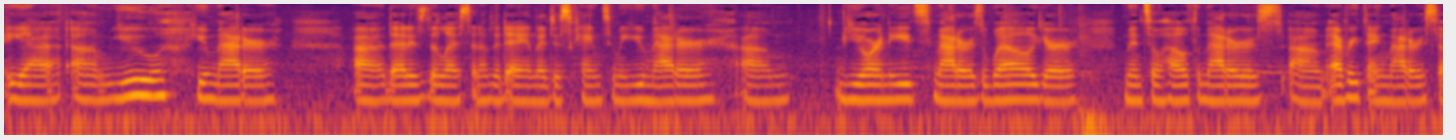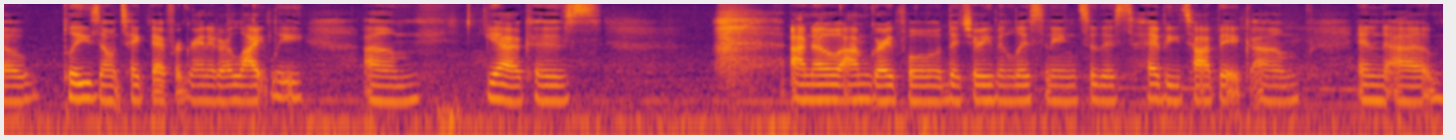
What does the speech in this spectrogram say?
yeah, um, you you matter. Uh, that is the lesson of the day, and that just came to me. You matter. Um, your needs matter as well. Your mental health matters. Um, everything matters. So please don't take that for granted or lightly. Um, yeah, because I know I'm grateful that you're even listening to this heavy topic. Um, and um,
